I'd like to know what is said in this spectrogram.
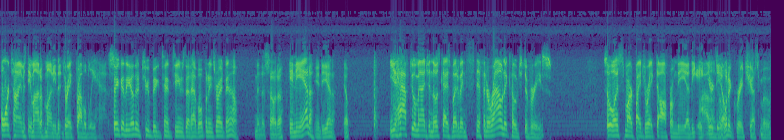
four times the amount of money that Drake probably has. Think of the other two Big Ten teams that have openings right now: Minnesota, Indiana. Indiana. Yep. You have to imagine those guys might have been sniffing around at Coach DeVries. So it was smart by Drake to offer him the uh, the eight year Uh, deal. What a great chess move.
